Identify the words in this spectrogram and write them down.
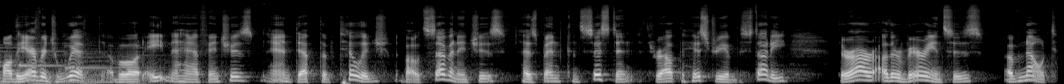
While the average width of about 8.5 inches and depth of tillage about 7 inches has been consistent throughout the history of the study, there are other variances of note.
